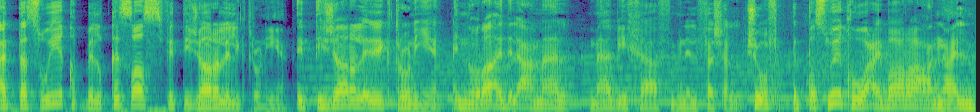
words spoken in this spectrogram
التسويق بالقصص في التجارة الإلكترونية. التجارة الإلكترونية إنه رائد الأعمال ما بيخاف من الفشل. شوف التسويق هو عبارة عن علم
